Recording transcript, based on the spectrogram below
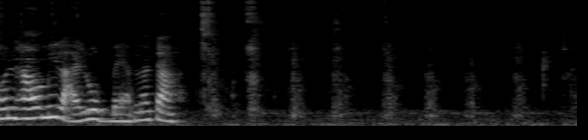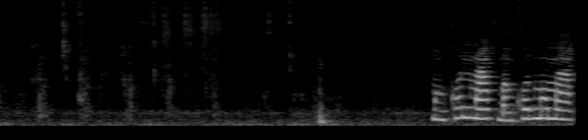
คนเฮามีหลายรูปแบบนะจ๊ะบางคนมัก บางคนบ่มัก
